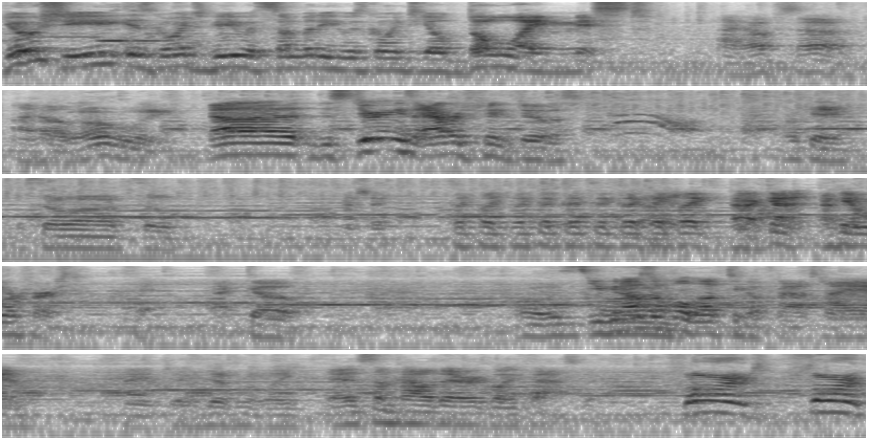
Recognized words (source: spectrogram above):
Yoshi is going to be with somebody who is going to yell, "Do I missed?" I hope so. I hope. Lovely. Uh, the steering is average between the two of us. Okay, so, uh, so. Actually. Click, click, click, click, click, click, click, click, click. Alright, got it. Okay, we're first. Okay. Alright, go. Oh, this is You can also hold up to go faster. I am. I am Yeah, too. definitely. And somehow they're going faster. Fart! Fart!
